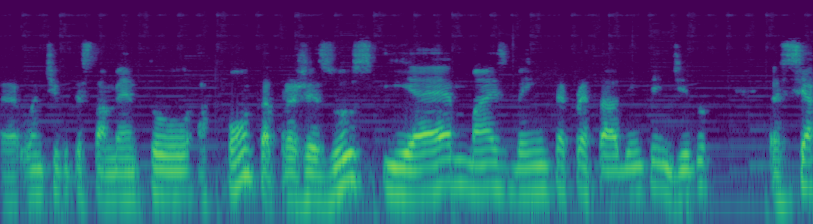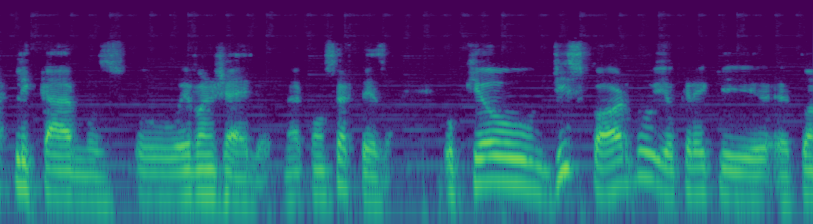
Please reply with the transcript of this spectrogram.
é, o Antigo Testamento aponta para Jesus e é mais bem interpretado e entendido é, se aplicarmos o Evangelho, né, com certeza. O que eu discordo, e eu creio que estou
